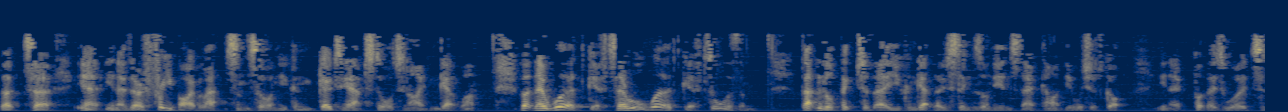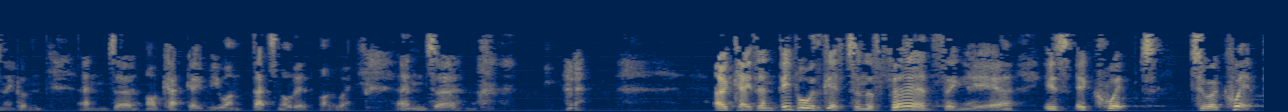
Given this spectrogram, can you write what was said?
But, uh, you know, there are free Bible apps and so on. You can go to the App Store tonight and get one. But they're word gifts. They're all word gifts, all of them. That little picture there, you can get those things on the internet, can't you? Which has got, you know, put those words in it. And, uh, our cat gave me one. That's not it, by the way. And, uh, Okay, then people with gifts. And the third thing here is equipped to equip.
